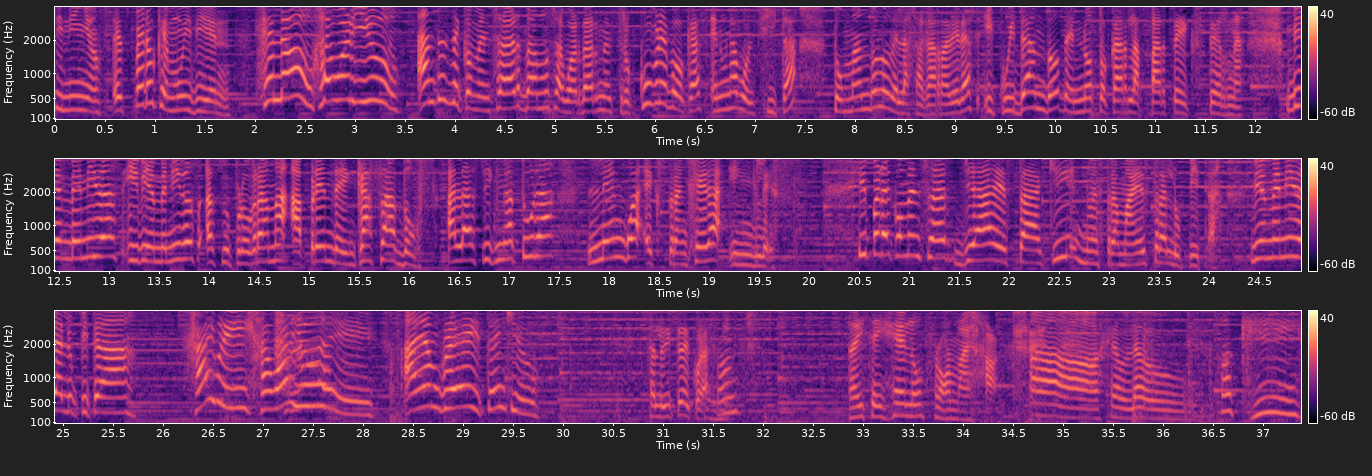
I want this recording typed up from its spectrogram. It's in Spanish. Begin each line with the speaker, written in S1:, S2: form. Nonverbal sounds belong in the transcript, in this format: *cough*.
S1: ¿Cómo están niñas y niños? Espero que muy bien. Hello, how are you? Antes de comenzar vamos a guardar nuestro cubrebocas en una bolsita, tomándolo de las agarraderas y cuidando de no tocar la parte externa. Bienvenidas y bienvenidos a su programa Aprende en Casa 2, a la asignatura Lengua extranjera inglés. Y para comenzar ya está aquí nuestra maestra Lupita. Bienvenida Lupita.
S2: Hi, Bri. How are you?
S1: Hi. I am great, thank you. Saludito de corazón.
S2: I say hello from my heart.
S1: Ah, hello.
S2: Okay.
